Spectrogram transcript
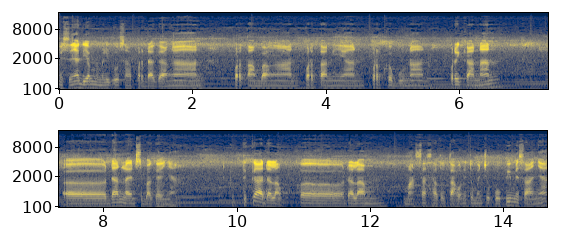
Misalnya dia memiliki usaha perdagangan, pertambangan, pertanian, perkebunan, perikanan, e, dan lain sebagainya. Ketika dalam e, dalam masa satu tahun itu mencukupi misalnya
